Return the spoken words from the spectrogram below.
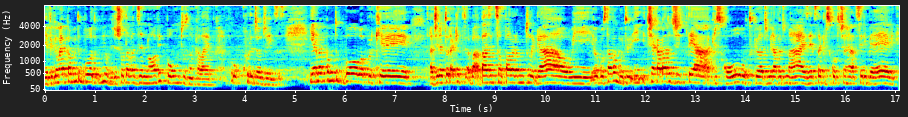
E eu fiquei uma época muito boa. Meu, o vídeo show dava 19 pontos naquela época. Loucura de audiências. E era uma época muito boa, porque a diretora aqui, a base de São Paulo era muito legal e eu gostava muito. E, e tinha acabado de ter a, Cris Couto, que eu admirava demais. Antes da Cris Couto tinha a Renata Ceribelli.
